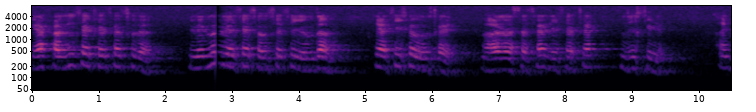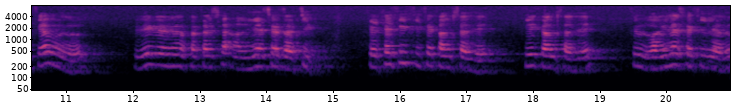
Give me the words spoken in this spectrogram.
या काळजीच्या क्षेत्रात सुद्धा वेगवेगळ्या संस्थेचे योगदान हे अतिशय होत आहे. महाराष्ट्राच्या देशाच्या दृष्टीने. आणि त्यामुळं वेगवेगळ्या प्रकारच्या आंब्याच्या जाती त्याच्याशी तिचं काम चालले हे काम चालले ते बघण्यासाठी मी आलो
